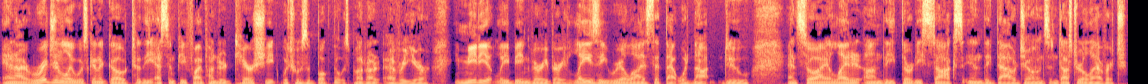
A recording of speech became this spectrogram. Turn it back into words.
and I originally was going to go to the S&P 500 tear sheet, which was a book that was put out every year. Immediately, being very, very lazy, realized that that would not do, and so I alighted on the 30 stocks in the Dow Jones Industrial Average.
